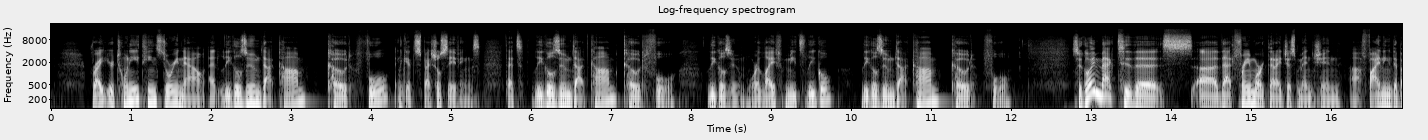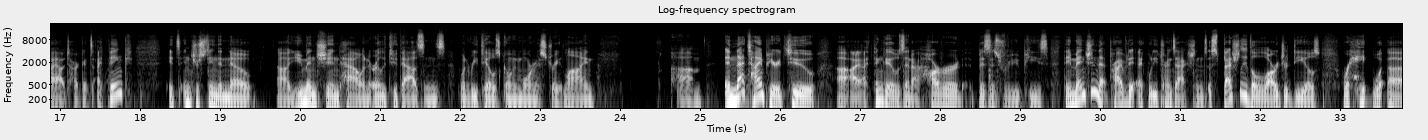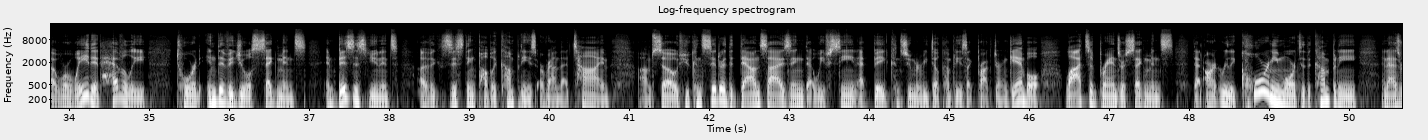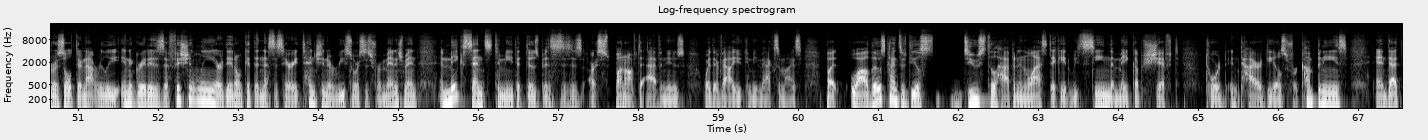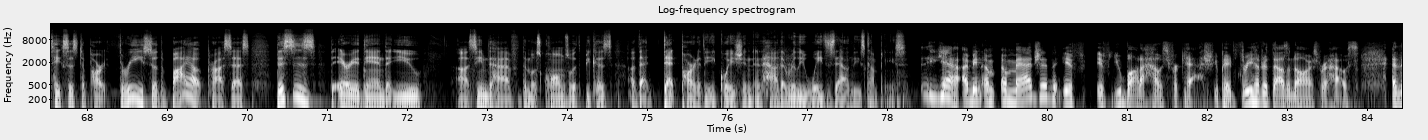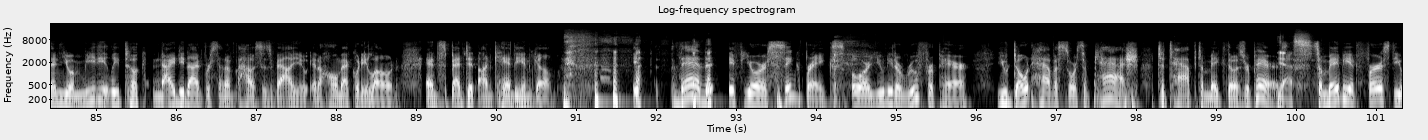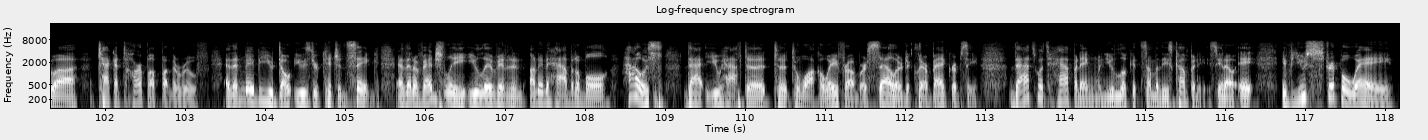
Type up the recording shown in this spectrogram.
Write your 2018 story now at LegalZoom.com, code FOOL, and get special savings. That's LegalZoom.com, code FOOL. LegalZoom, where life meets legal LegalZoom.com, code FOOL. So going back to the uh, that framework that I just mentioned, uh, finding the buyout targets, I think it's interesting to note. Uh, you mentioned how in the early 2000s, when retail was going more in a straight line, um, in that time period, too, uh, I, I, think it was in a Harvard Business Review piece. They mentioned that private equity transactions, especially the larger deals, were uh, were weighted heavily toward individual segments and business units of existing public companies around that time. Um, so, if you consider the downsizing that we've seen at big consumer retail companies like Procter and Gamble, lots of brands or segments that aren't really core anymore to the company, and as a result, they're not really integrated as efficiently, or they don't get the necessary attention and resources from management it makes sense to me that those businesses are spun off to avenues where their value can be maximized. But while those kinds of deals do still happen in the last decade, we've seen the makeup shift toward entire deals for companies. And that takes us to part three. So the buyout process, this is the area, Dan, that you uh, seem to have the most qualms with because of that debt part of the equation and how that really weighs down these companies. Yeah, I mean, um, imagine if if you bought a house for cash, you paid three hundred thousand dollars for a house, and then you immediately took ninety nine percent of the house's value in a home equity loan and spent it on candy and gum. it, then, if your sink breaks or you need a roof repair, you don't have a source of cash to tap to make those repairs. Yes. So maybe at first you uh, tack a tarp up on the roof, and then maybe you don't use your kitchen sink, and then eventually you live in an uninhabitable house that you have to, to, to walk away from or sell or declare bankruptcy. That's what's happening when you look at some of these companies. You know, it, if you strip away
